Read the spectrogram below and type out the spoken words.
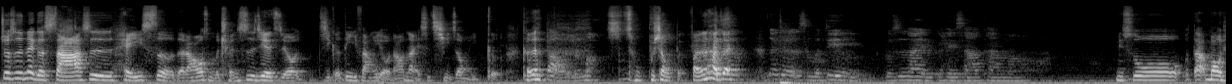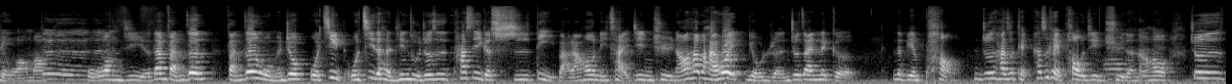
就是那个沙是黑色的，然后什么全世界只有几个地方有，然后那也是其中一个。可是倒了吗？不晓得，反正他在那个什么电影，不是他有个黑沙滩吗？你说大冒险王吗？对对对对我忘记了。但反正反正我们就我记我记得很清楚，就是它是一个湿地吧，然后你踩进去，然后他们还会有人就在那个那边泡，就是它是可以它是可以泡进去的，哦然后就是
